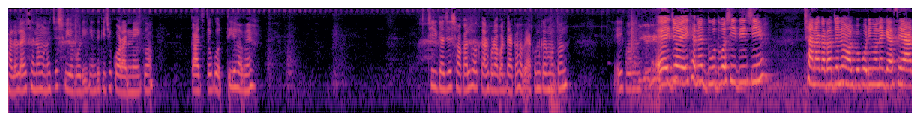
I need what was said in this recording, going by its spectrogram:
ভালো লাগছে না, মনে হচ্ছে শুয়ে পড়ি, কিন্তু কিছু করার নেই কো কাজ তো করতেই হবে। ঠিক আছে, সকাল হোক, তারপর আবার দেখা হবে এখনকার মতন। এই এই যে এইখানে দুধ বসিয়ে দিয়েছি। ছানা কাটার জন্য অল্প পরিমাণে গ্যাসে। আর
